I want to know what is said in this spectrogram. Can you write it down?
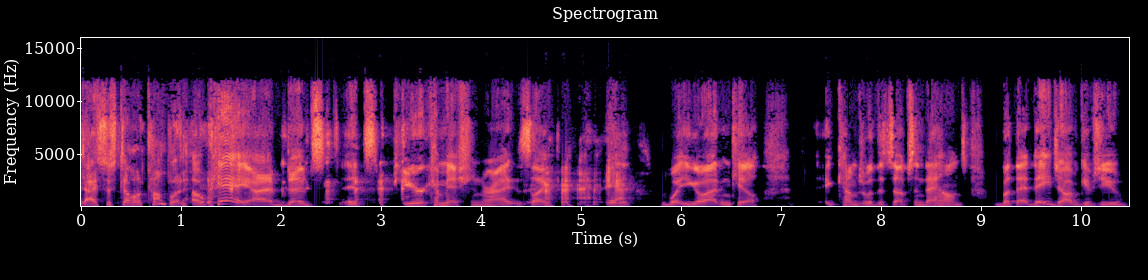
Dice are still a tumbling. Okay, I, it's, it's pure commission, right? It's like yeah, what you go out and kill. It comes with its ups and downs, but that day job gives you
